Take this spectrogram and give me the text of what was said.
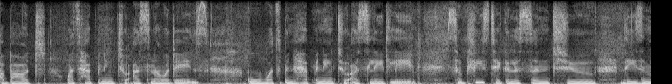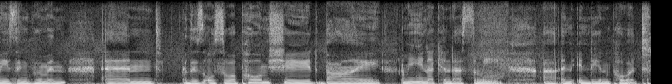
about what's happening to us nowadays or what's been happening to us lately. So please take a listen to these amazing women and there's also a poem shared by Meena Kandasamy, uh, an Indian poet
